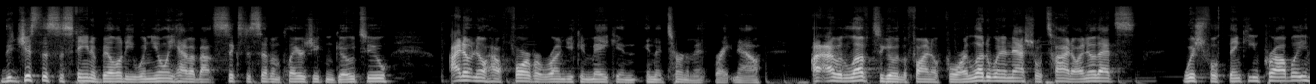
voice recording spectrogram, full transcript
the, just the sustainability when you only have about six to seven players you can go to, I don't know how far of a run you can make in in the tournament right now. I, I would love to go to the Final Four. I'd love to win a national title. I know that's wishful thinking, probably,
